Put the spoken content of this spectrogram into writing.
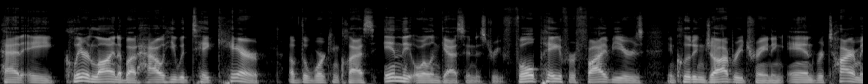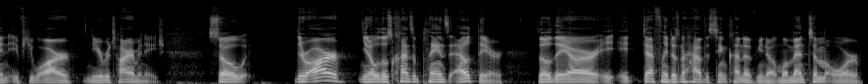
had a clear line about how he would take care of the working class in the oil and gas industry. Full pay for five years, including job retraining and retirement if you are near retirement age. So there are, you know, those kinds of plans out there, though they are, it, it definitely doesn't have the same kind of, you know, momentum or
